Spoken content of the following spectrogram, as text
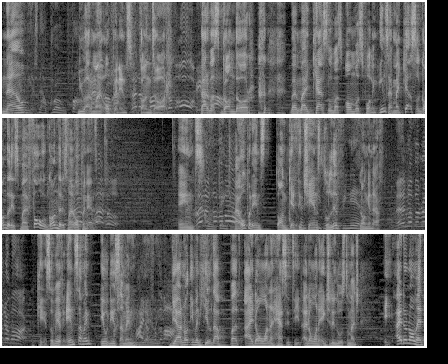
Now, you are my opponent, Gondor. That was Gondor. when my castle was almost falling. Inside my castle, Gondor is my foe, Gondor is my opponent. And my opponents don't get the chance to live long enough. Okay, so we have Ent Summon, EOD Summon. We are not even healed up, but I don't want to hesitate. I don't want to actually lose too much. I don't know, man.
